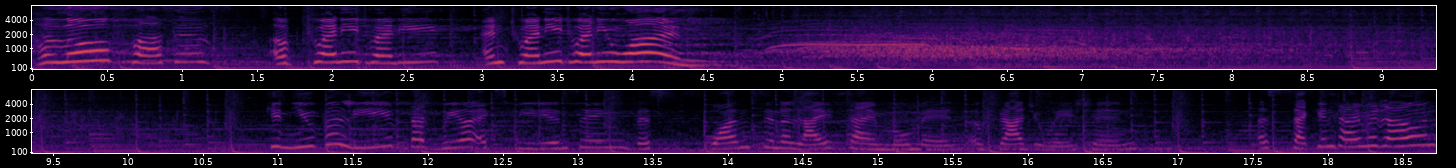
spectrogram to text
Hello, classes of 2020 and 2021. Can you believe that we are experiencing this once in a lifetime moment of graduation a second time around?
